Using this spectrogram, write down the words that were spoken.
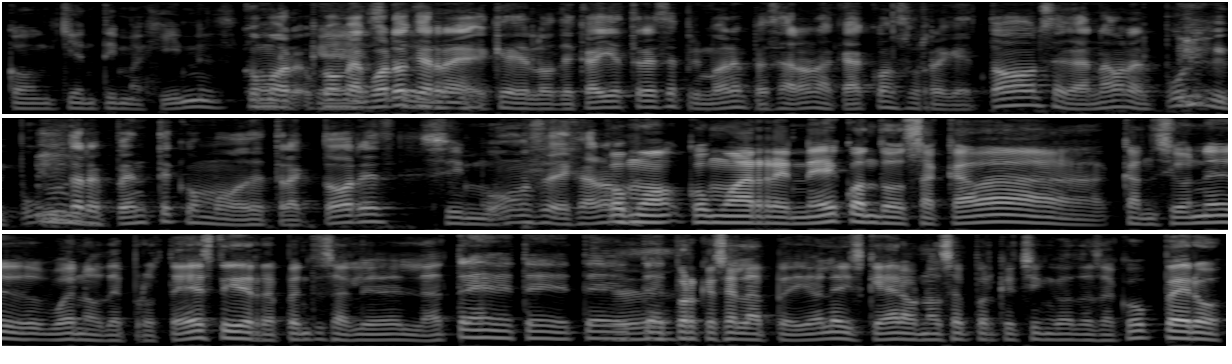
con quien te imagines. Como, como me acuerdo que, que, los de Calle 13 primero empezaron acá con su reggaetón, se ganaron el público y pum, de repente como detractores, sí, se dejaron... Como, como a René cuando sacaba canciones, bueno, de protesta y de repente salió el atrévete, te, porque se la pidió a la izquierda o no sé por qué chingados la sacó, pero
